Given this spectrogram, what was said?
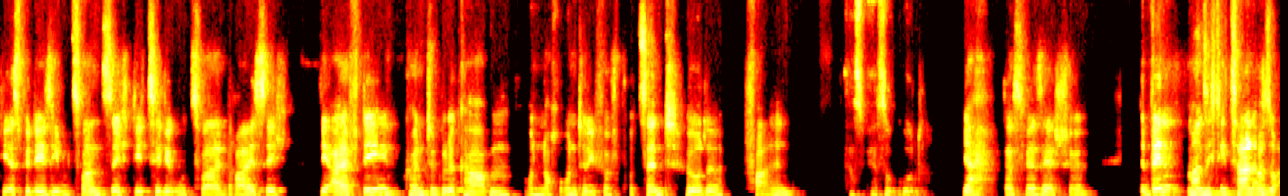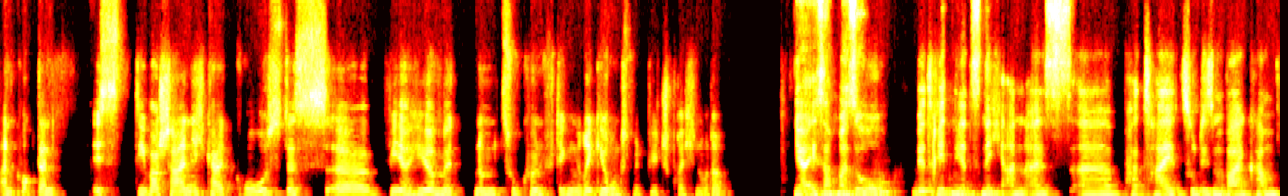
die SPD 27, die CDU 32. Die AfD könnte Glück haben und noch unter die 5-Prozent-Hürde fallen. Das wäre so gut. Ja, das wäre sehr schön. Wenn man sich die Zahlen aber so anguckt, dann ist die Wahrscheinlichkeit groß, dass äh, wir hier mit einem zukünftigen Regierungsmitglied sprechen, oder? Ja, ich sag mal so, wir treten jetzt nicht an als äh, Partei zu diesem Wahlkampf,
